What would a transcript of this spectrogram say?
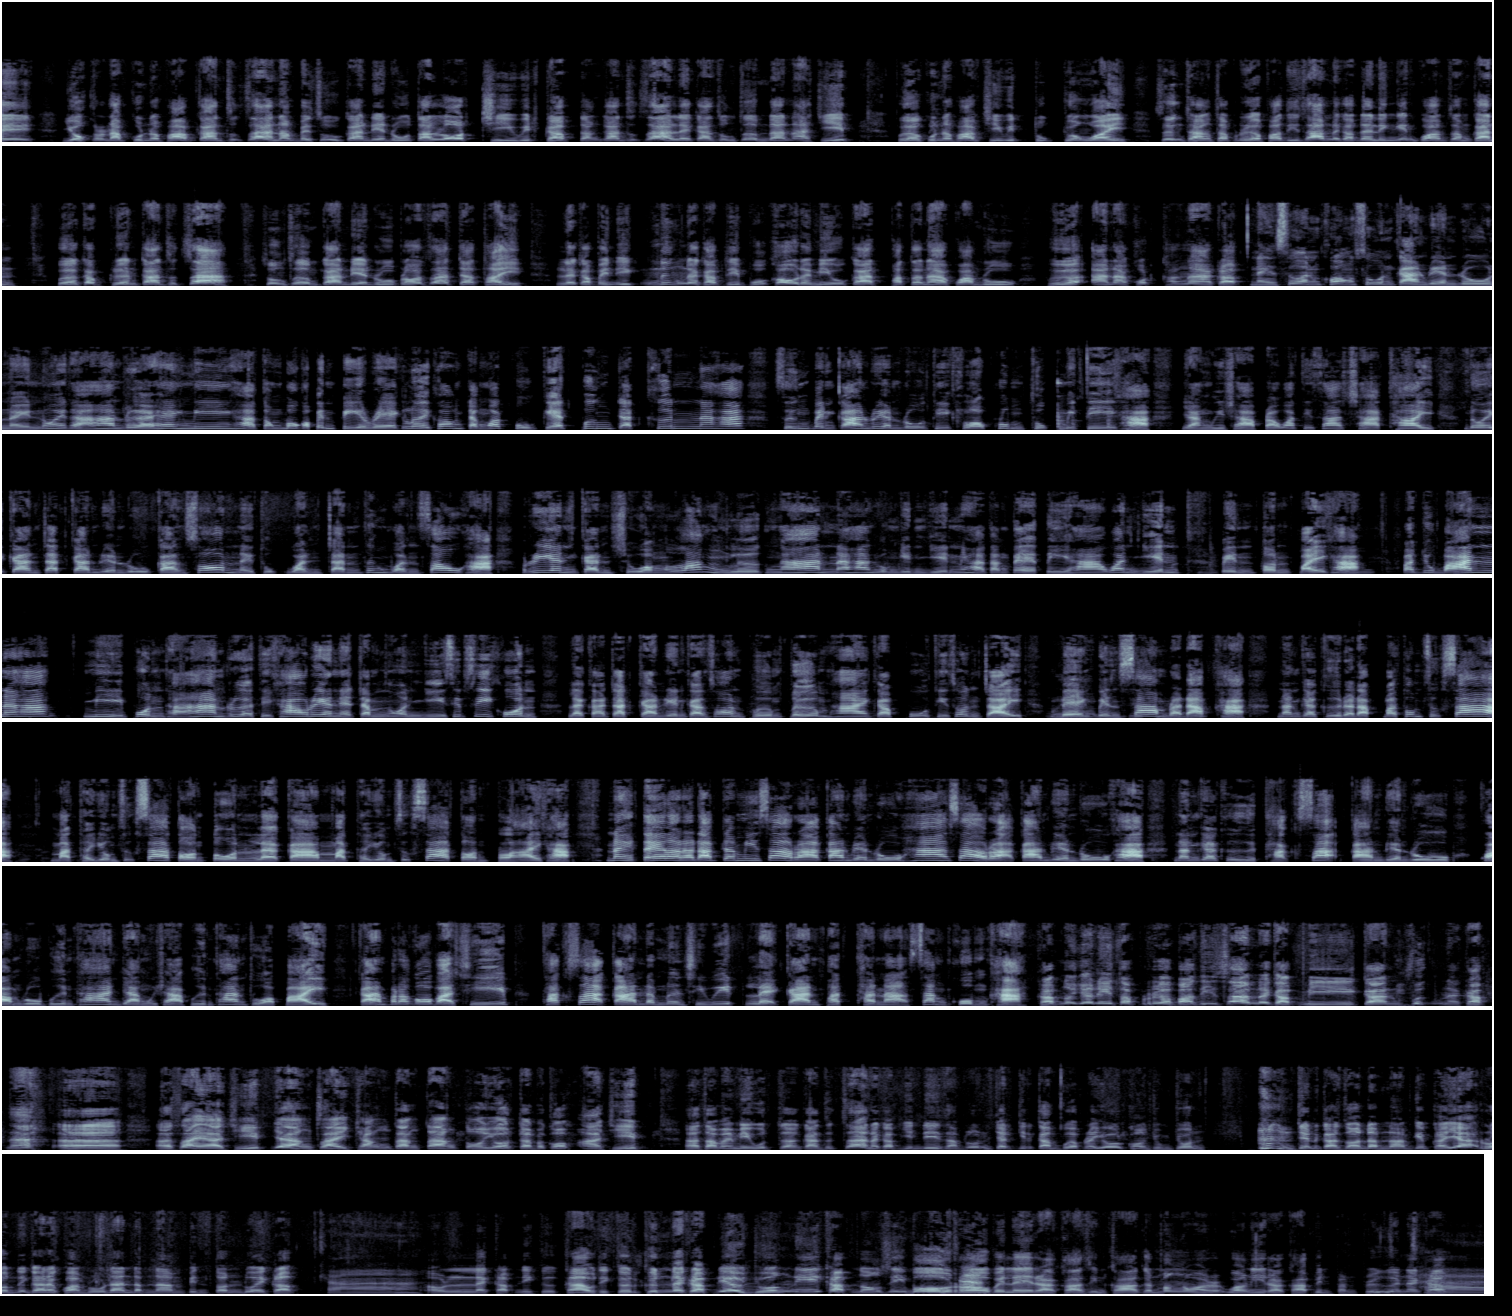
ยกระดับคุณภาพการศึกษานำไปสู่การเรียนรู้ตลอดชีวิตครับทางการศึกษาและการส่งเสริมด้านอาชีพเพื่อคุณภาพชีวิตทุกช่วงวัย ซึ่งทางทัพเรือภาคที่ามนะครับได้เล็งเห็นความสำคัญ เพื่อขับเคลื่อนการศึกษาส่งเสริมการเรียนรู้ประวัติศาสตร์ชาติไทย และก็เป็นอีกหนึ่งนะครับที่พวกเขาได้มีโอกาสพัฒนาความรู้ เพื่ออนาคตข้างหน้าครับ ในส่วนของศูนย์การเรียนรู้ในหน่วยทหารเรือแห่งนี้ค่ะ ต้องบอกว่าเป็นปีแรกเลยของจังหวัดภูเก็ตเพิ่งจัดขึ้นนะคะ ซึ่งเป็นการเรียนรู้ที่ครอบคลุมทุกมิติค่ะ อย่างวิชาประวัติศาสตร์ชาติไทย โดยการจัดการเรียนรู้การซ่อนในทุกวันจันทร์ถึงวันเสาร์ค่ะ เรียนกันช่วงลั่งเลิกงานนะคะช่วงเย็นๆค่ะ ตั้งแต่ตีห้าวันเย็นเป็นต้นไปค่ะ ปัจจุบันนะคะมีพลทหารเรือที่เข้าเรียนเนี่ยจำนวน 24 คน และการจัดการเรียนการสอนเพิ่มเติมให้กับผู้ที่สนใจ แบ่งเป็น3ระดับค่ะ นั่นก็คือระดับประถมศึกษา มัธยมศึกษาตอนต้น และการมัธยมศึกษาตอนปลายค่ะ ในแต่ละระดับจะมีสาระการเรียนรู้ 5 สาระการเรียนรู้ค่ะ นั่นก็คือทักษะการเรียนรู้ ความรู้พื้นฐานอย่างวิชาพื้นฐานทั่วไป การประกอบอาชีพทักษะการดำเนินชีวิตและการพัฒนาสังคมค่ะ ครับนอกจากนี้ทัพเรือภาคที่สามนะครับมีการฝึกนะครับนะเอ่อเอ่อใส่อาชีพอย่างใส่ฉังต่างๆ ต่อยอดการประกอบอาชีพอ่าทำให้มีวุฒิทางการศึกษานะครับยินดีสนับสนุนจัดกิจกรรมเพื่อประโยชน์ของชุมชนเช่นการซ่อนดำน้ำเก็บขยะรวมถึงการให้ความรู้ด้านดำน้ำเป็นต้นด้วยครับค่ะเอาละครับนี่คือข้าวที่เกิดขึ้นนะครับเดี๋ยวช่วงนี้ครับน้องซีโบเราไปเลยราคาสินค้ากันบ้างว่าวันนี้ราคาเป็นพันเพื่อนะครับค่ะ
